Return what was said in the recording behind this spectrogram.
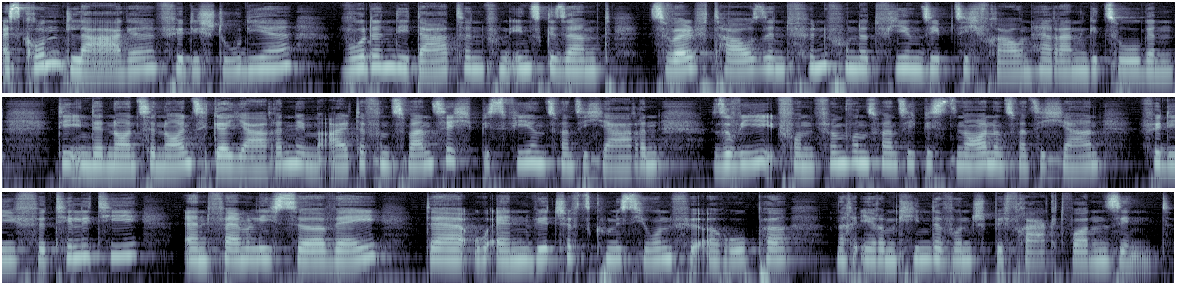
Als Grundlage für die Studie wurden die Daten von insgesamt 12.574 Frauen herangezogen, die in den 1990er Jahren im Alter von 20 bis 24 Jahren sowie von 25 bis 29 Jahren für die Fertility and Family Survey der UN-Wirtschaftskommission für Europa nach ihrem Kinderwunsch befragt worden sind.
